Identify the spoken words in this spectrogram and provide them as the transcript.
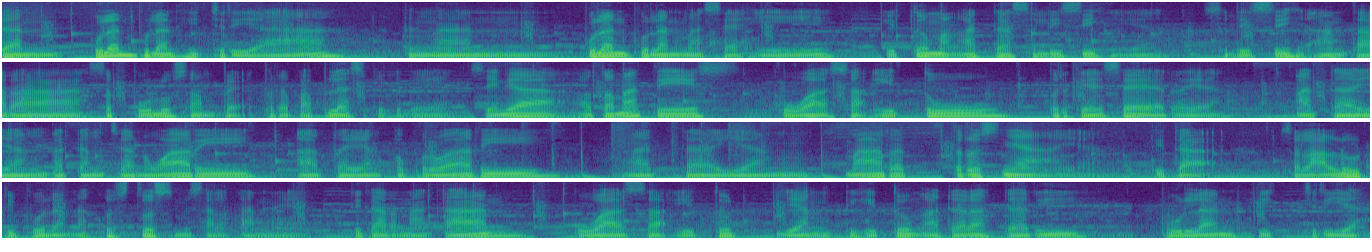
Dan bulan-bulan Hijriah dengan bulan-bulan Masehi itu memang ada selisih ya, selisih antara 10 sampai berapa belas begitu ya. Sehingga otomatis puasa itu bergeser ya. Ada yang kadang Januari, ada yang Februari, ada yang Maret, terusnya ya. Tidak selalu di bulan Agustus misalkan ya dikarenakan puasa itu yang dihitung adalah dari bulan Hijriah.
